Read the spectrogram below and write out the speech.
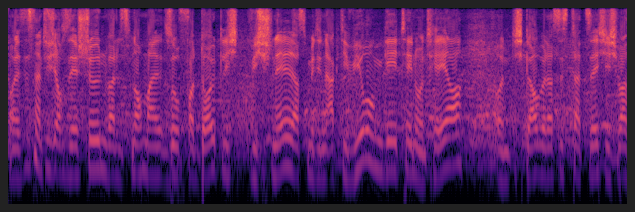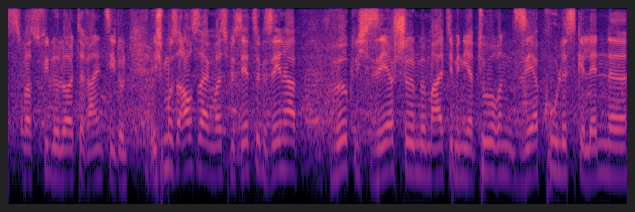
Und es ist natürlich auch sehr schön, weil es nochmal so verdeutlicht, wie schnell das mit den Aktivierungen geht, hin und her. Und ich glaube, das ist tatsächlich was, was viele Leute reinzieht. Und ich muss auch sagen, was ich bis jetzt so gesehen habe, wirklich sehr schön bemalte Miniaturen, sehr cooles Gelände,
